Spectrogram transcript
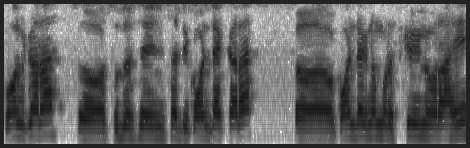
कॉल करा. स- सुदर्शन यांच्यासाठी कॉन्टॅक्ट करा. कॉन्टॅक्ट नंबर स्क्रीनवर आहे.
